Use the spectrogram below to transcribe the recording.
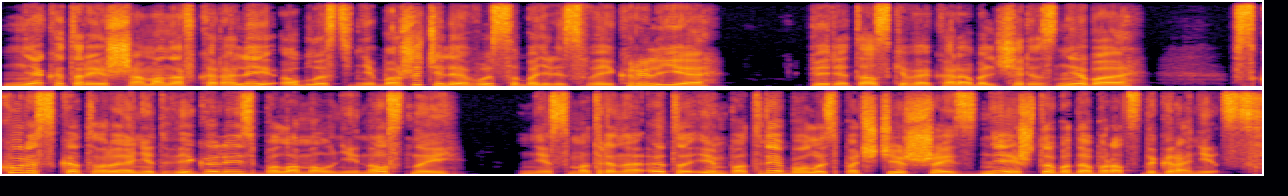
некоторые из шаманов королей области небожителя высвободили свои крылья перетаскивая корабль через небо, скорость, с которой они двигались, была молниеносной, несмотря на это им потребовалось почти 6 дней, чтобы добраться до границ.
